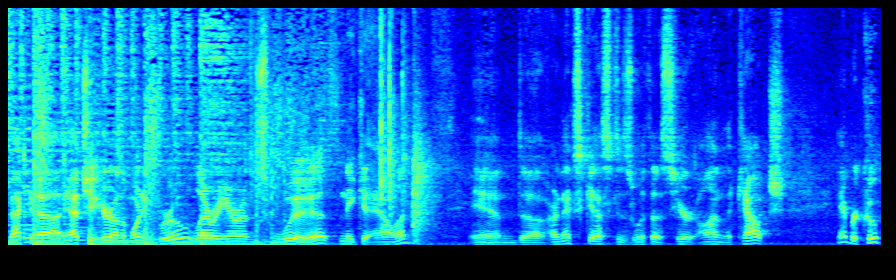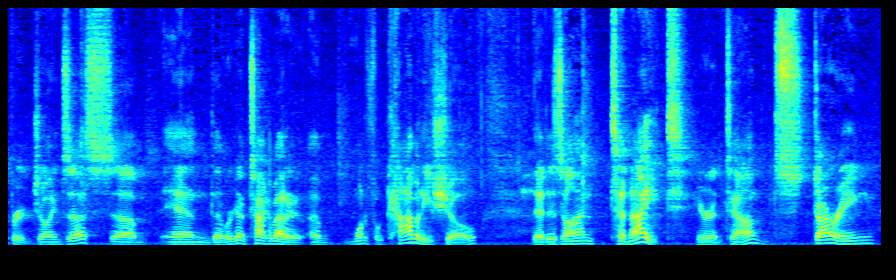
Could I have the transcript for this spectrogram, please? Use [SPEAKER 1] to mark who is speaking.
[SPEAKER 1] Back uh, at you here on the Morning Brew. Larry Ahrens with Nika Allen. And uh, our next guest is with us here on the couch. Amber Cooper joins us, um, and uh, we're going to talk about a, a, wonderful comedy show that is on tonight here in town, starring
